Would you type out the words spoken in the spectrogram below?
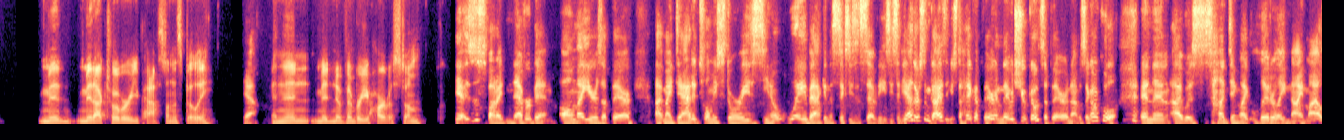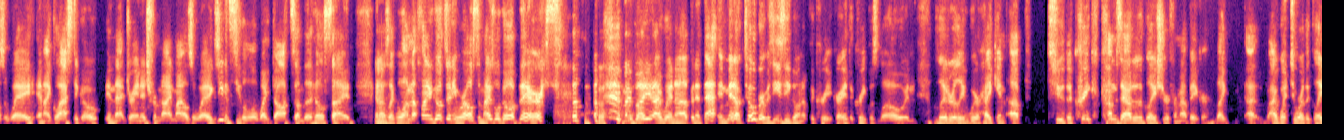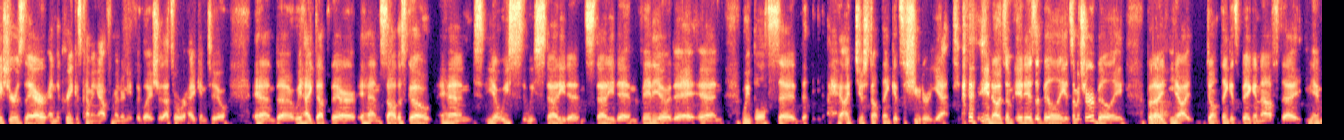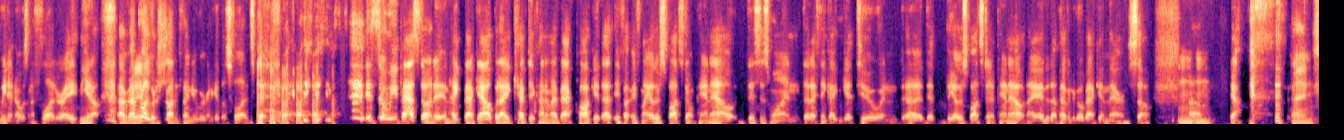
mid mid October you passed on this Billy. Yeah. And then mid November you harvest them. Yeah, this is a spot I'd never been all my years up there. Uh, my dad had told me stories, you know, way back in the 60s and 70s. He said, Yeah, there's some guys that used to hike up there and they would shoot goats up there. And I was like, Oh, cool. And then I was hunting like literally nine miles away and I glassed a goat in that drainage from nine miles away because you can see the little white dots on the hillside. And yeah. I was like, Well, I'm not finding goats anywhere else. I might as well go up there. my buddy and I went up. And at that, in mid October, it was easy going up the creek, right? The creek was low. And literally, we're hiking up to the creek comes out of the glacier from Mount Baker. Like uh, I went to where the glacier is there and the creek is coming out from underneath the glacier. That's where we're hiking to. And uh, we hiked up there and saw this goat. And, you know, we, we studied it and studied it and videoed it. And we both said, I just don't think it's a shooter yet. you know, it's a, it is a billy, it's a mature billy, but yeah. I, you know, I don't think it's big enough that, and we didn't know it was going to flood, right? You know, I, right. I probably would have shot it if I knew we were going to get those floods, but so we passed on it and hiked back out, but I kept it kind of in my back pocket that if, if my other spots don't pan out, this is one that I think I can get to. And uh, that the other spots didn't pan out. And I ended up having to go back in there. So, mm-hmm. um, yeah. and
